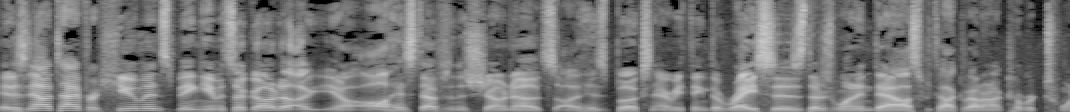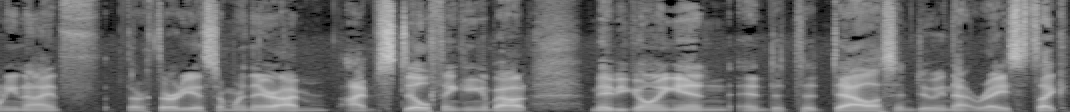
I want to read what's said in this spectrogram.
It is now time for humans being human. So go to uh, you know all his stuff's in the show notes, all his books and everything. The races. There's one in Dallas we talked about on October 29th or 30th, somewhere in there. I'm I'm still thinking about maybe going in and to, to Dallas and doing that race. It's like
